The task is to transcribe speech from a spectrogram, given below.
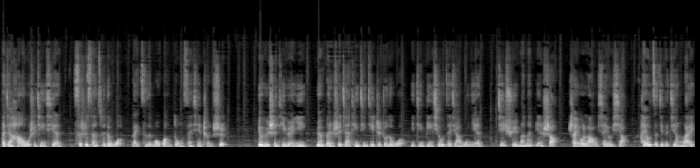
大家好，我是静贤，四十三岁的我来自某广东三线城市。由于身体原因，原本是家庭经济支柱的我，已经病休在家五年，积蓄慢慢变少，上有老下有小，还有自己的将来，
